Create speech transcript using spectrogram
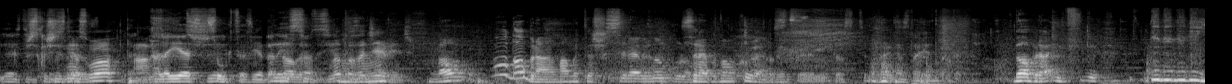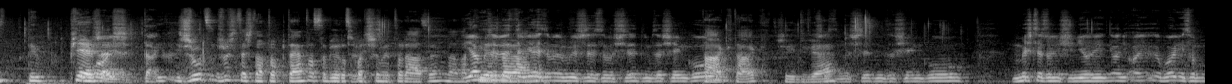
ja Wszystko się zniosło? Tak. Ach, Ale jest Trzy. sukces jeden. Ale jest Dobra, sukces. no to za 9. No, no dobra, mamy też Srebrną kulą. srebrną kulę. To z tym dostaje to. Dobra, i ty pierzesz Moje, tak. i rzuć, rzuć też na top 10, to sobie rozpatrzymy to razem. Na Ja myślę, że ja jestem, myślę, że jestem w średnim zasięgu. Tak, tak, czyli dwie. Jestem na średnim zasięgu. Myślę, że oni się nie oni, oni, bo oni są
